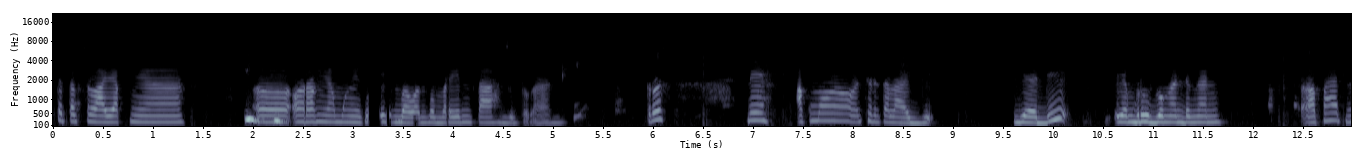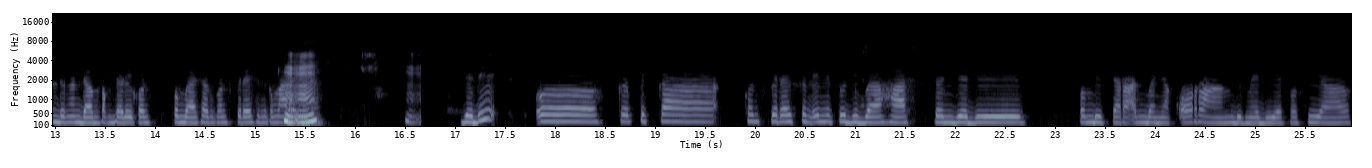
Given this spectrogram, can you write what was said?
tetap selayaknya uh, orang yang mengikuti himbauan pemerintah gitu kan. Terus nih aku mau cerita lagi. Jadi yang berhubungan dengan apa dengan dampak dari kons pembahasan konspirasi kemarin mm -hmm. ya. Jadi uh, ketika conspiration ini tuh dibahas dan jadi pembicaraan banyak orang di media sosial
